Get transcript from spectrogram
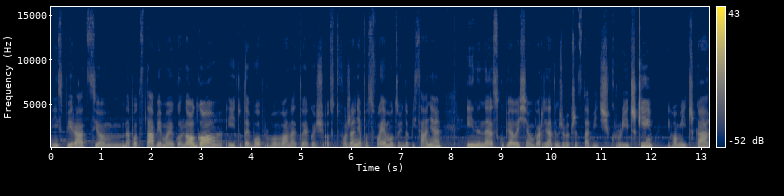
inspiracją na podstawie mojego logo i tutaj było próbowane to jakoś odtworzenie po swojemu, coś dopisanie. Inne skupiały się bardziej na tym, żeby przedstawić króliczki i chomiczka.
